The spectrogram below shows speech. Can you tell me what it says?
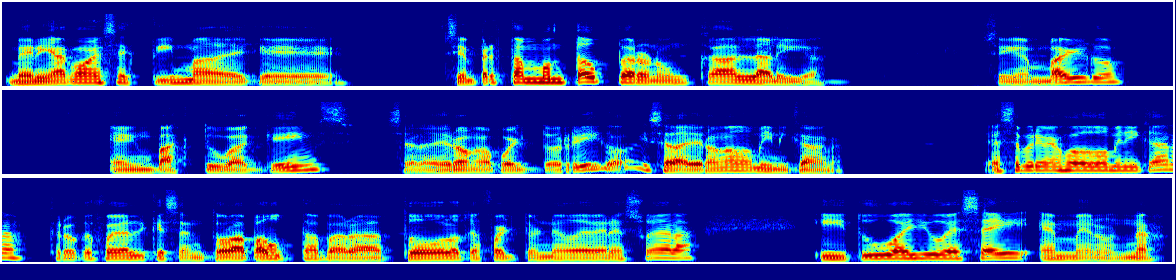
venía con ese estigma de que siempre están montados, pero nunca en la liga. Sin embargo, en back-to-back games se la dieron a Puerto Rico y se la dieron a Dominicana. Ese primer juego de Dominicana creo que fue el que sentó la pauta para todo lo que fue el torneo de Venezuela y tuvo a USA en menos nada.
